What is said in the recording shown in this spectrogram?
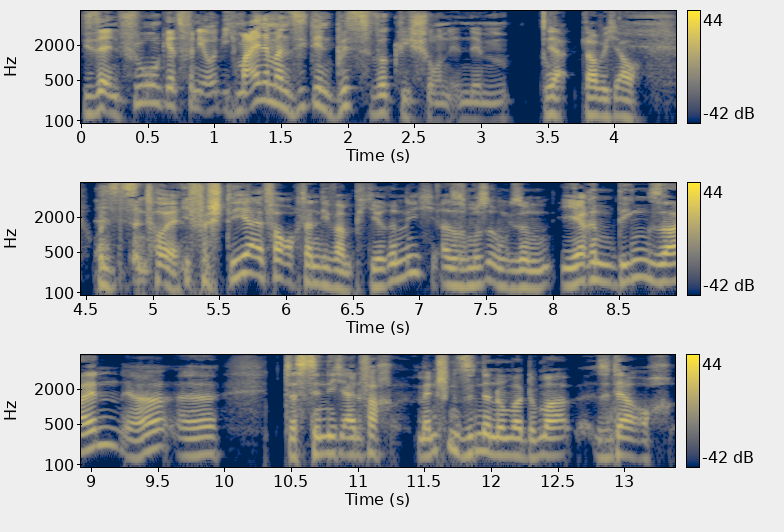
diese Entführung jetzt von ihr und ich meine, man sieht den Biss wirklich schon in dem, ja, glaube ich auch. Und das ist toll. Ich verstehe einfach auch dann die Vampire nicht. Also es muss irgendwie so ein Ehrending sein, ja, äh, dass die nicht einfach Menschen sind ja nun mal dummer, sind ja auch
